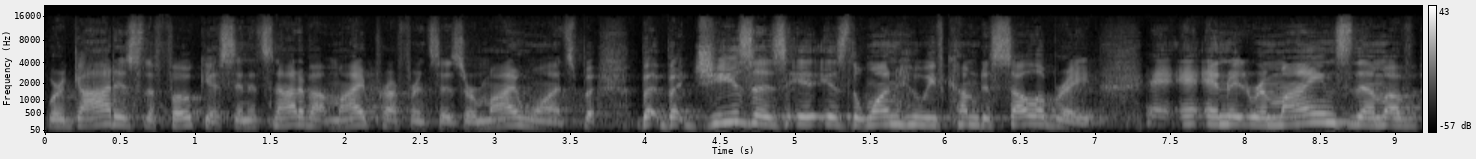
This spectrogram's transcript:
where God is the focus and it's not about my preferences or my wants, but, but, but Jesus is the one who we've come to celebrate. And it reminds them of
